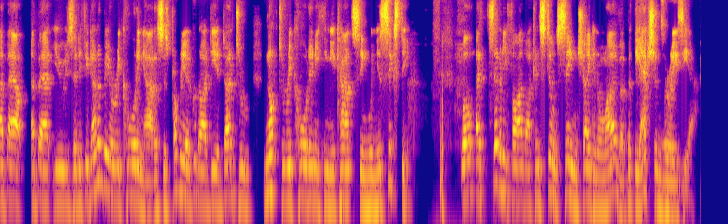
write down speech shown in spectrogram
about about you is that if you're going to be a recording artist, it's probably a good idea don't to not to record anything you can't sing when you're 60. well, at 75, I can still sing shaking all over, but the actions are easier.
